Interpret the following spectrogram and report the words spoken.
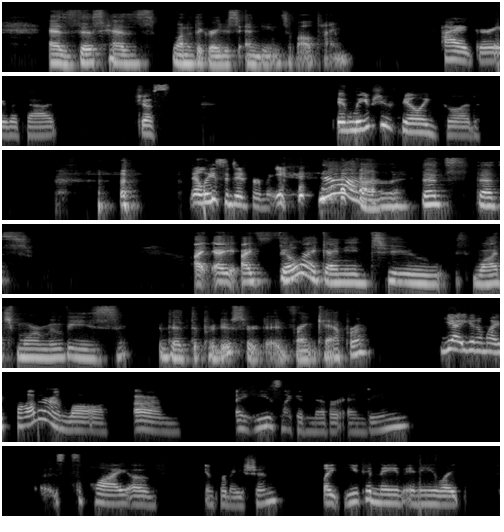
as this has one of the greatest endings of all time. I agree with that. Just, it leaves you feeling good. At least it did for me. yeah, that's that's. I, I I feel like I need to watch more movies that the producer did, Frank Capra. yeah, you know, my father-in-law, um, he's like a never-ending uh, supply of information. Like you can name any like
